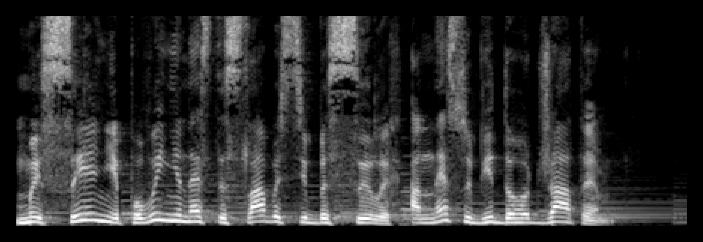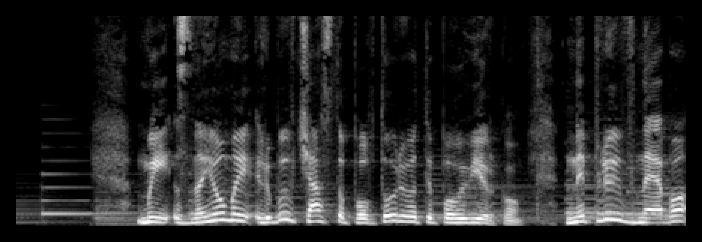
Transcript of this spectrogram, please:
ми сильні повинні нести слабості безсилих, а не собі догоджати. Мій знайомий любив часто повторювати поговірку: не плюй в небо,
